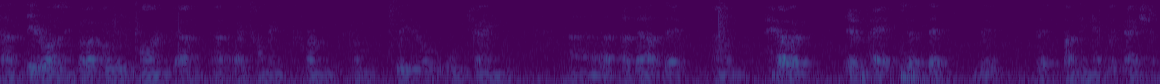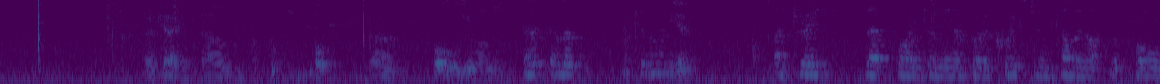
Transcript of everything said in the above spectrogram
uh, theorising, but I, I wouldn't mind um, a, a comment from, from Claire or, or Jane uh, about that, um, how it impacts it, that, that, that funding application. Okay, um, Paul, um, Paul, you want to, Uh, uh, look, can I yeah, address that point? I mean, I've got a question coming up for Paul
